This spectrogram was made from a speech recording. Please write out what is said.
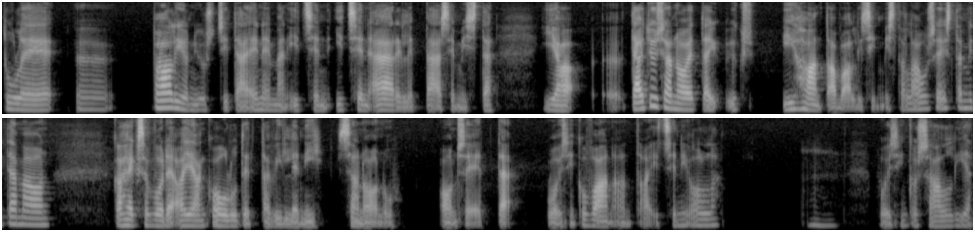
tulee ö, paljon just sitä enemmän itsen, itsen äärelle pääsemistä. Ja ö, täytyy sanoa, että yksi ihan tavallisimmista lauseista, mitä mä oon kahdeksan vuoden ajan koulutettavilleni sanonut, on se, että voisinko vaan antaa itseni olla. Mm. Voisinko sallia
